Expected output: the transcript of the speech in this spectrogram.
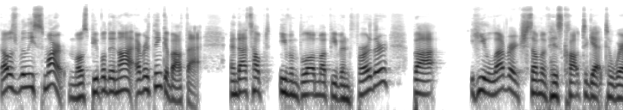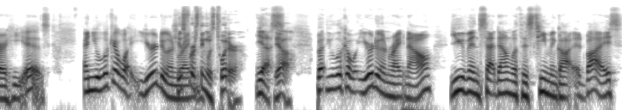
That was really smart. Most people did not ever think about that. And that's helped even blow him up even further. But he leveraged some of his clout to get to where he is. And you look at what you're doing his right first thing was Twitter. Yes. Yeah. But you look at what you're doing right now. You even sat down with his team and got advice.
